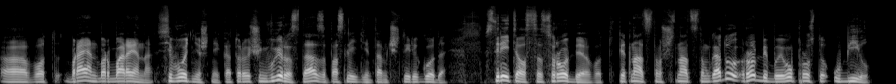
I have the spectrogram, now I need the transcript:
э, вот Брайан Барбарена, сегодняшний, который очень вырос да, за последние там 4 года, встретился с Робби вот в 15-16 году, Робби бы его просто убил.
